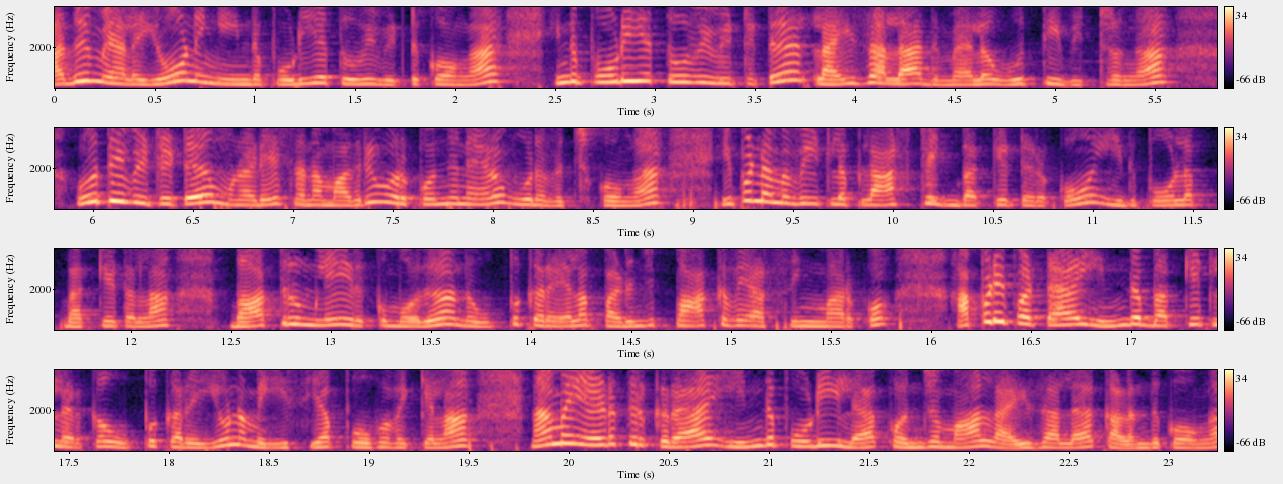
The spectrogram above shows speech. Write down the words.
அது மேலேயும் நீங்கள் இந்த பொடியை தூவி விட்டுக்கோங்க. இந்த பொடியை தூவி விட்டுட்டு லைசால அது மேலே ஊற்றி விட்டுருங்க. ஊற்றி விட்டுட்டு முன்னாடியே சொன்ன மாதிரி ஒரு கொஞ்ச நேரம் ஊற வச்சுக்கோங்க. இப்போ நம்ம வீட்டில் பிளாஸ்டிக் பக்கெட் இருக்கும். இது போல் பக்கெட்டெல்லாம் பாத்ரூம்லேயே இருக்கும்போது அந்த உப்பு கரையெல்லாம் படிஞ்சு பார்க்கவே அசிங்கமாக இருக்கும். அப்படிப்பட்ட இந்த பக்கெட்டில் இருக்க உப்பு கரையும் நம்ம ஈஸியாக போக வைக்கலாம். நம்ம எடுத்துருக்கிற இந்த பொடியில் கொஞ்சமாக லைசால கலந்துக்கோங்க.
